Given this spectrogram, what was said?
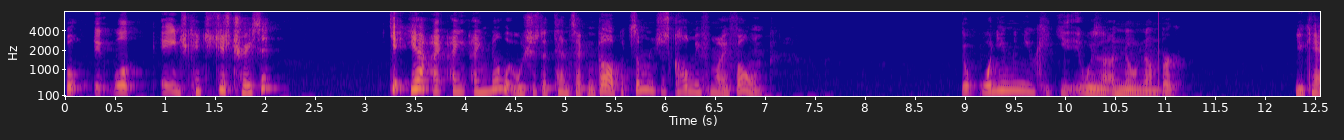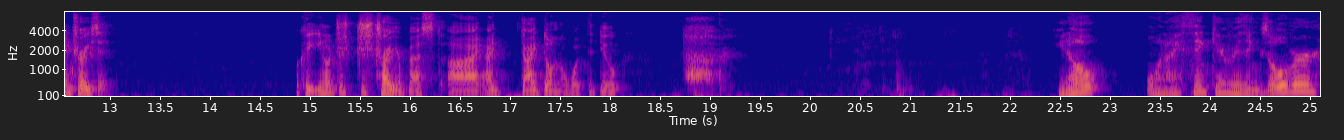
Well, it, Age, can't you just trace it? Yeah, yeah, I, I, I know it was just a 10 second call, but someone just called me from my phone. What do you mean you, it was an unknown number? You can't trace it. Okay, you know, just just try your best. I I I don't know what to do. You know, when I think everything's over,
